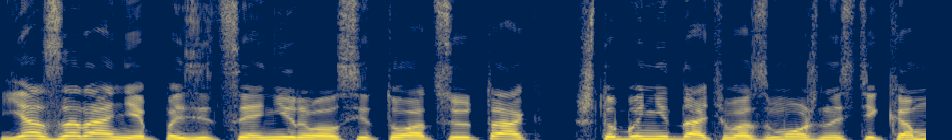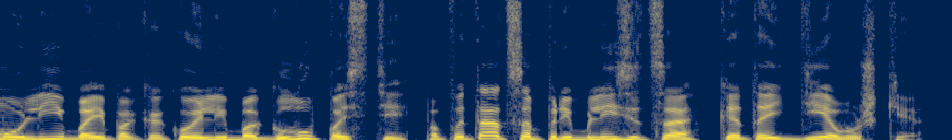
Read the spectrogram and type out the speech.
Я заранее позиционировал ситуацию так, чтобы не дать возможности кому-либо и по какой-либо глупости попытаться приблизиться к этой девушке.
